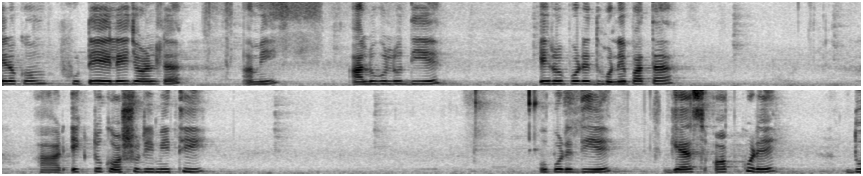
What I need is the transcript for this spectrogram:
এরকম ফুটে এলেই জলটা আমি আলুগুলো দিয়ে এর ওপরে ধনে পাতা আর একটু কসুরি মেথি উপরে দিয়ে গ্যাস অফ করে দু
